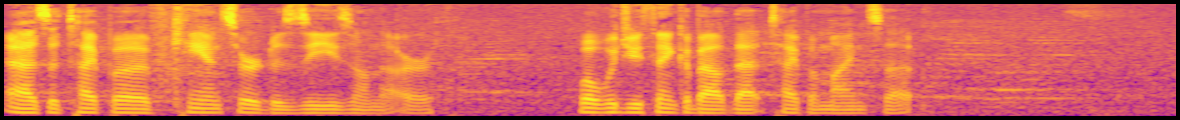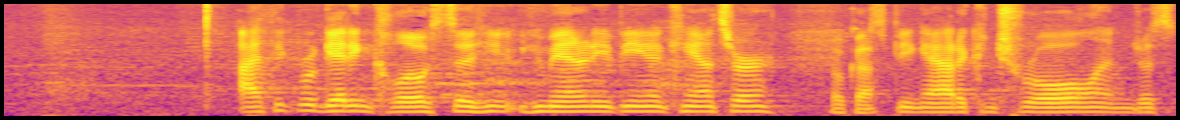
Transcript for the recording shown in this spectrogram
as a type of cancer disease on the earth? What would you think about that type of mindset? I think we're getting close to humanity being a cancer. Okay. just being out of control and just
